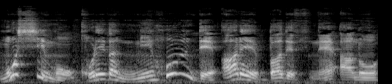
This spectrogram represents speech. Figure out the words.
もしもこれが日本であればですね、あの、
